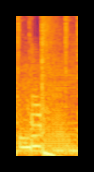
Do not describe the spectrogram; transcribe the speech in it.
Thank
